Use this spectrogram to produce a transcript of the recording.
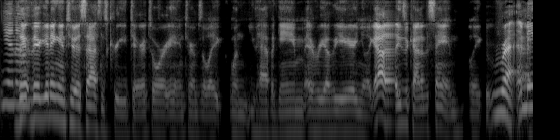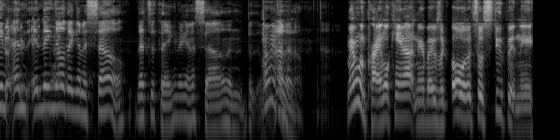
you know. They're, they're getting into Assassin's Creed territory in terms of like when you have a game every other year and you're like, ah, these are kind of the same. Like, Right. Yeah, I I mean, feel like and and they know they're gonna sell. That's the thing. They're gonna sell, and but Oh, yeah. I don't know. remember when Primal came out and everybody was like, oh, that's so stupid, and they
